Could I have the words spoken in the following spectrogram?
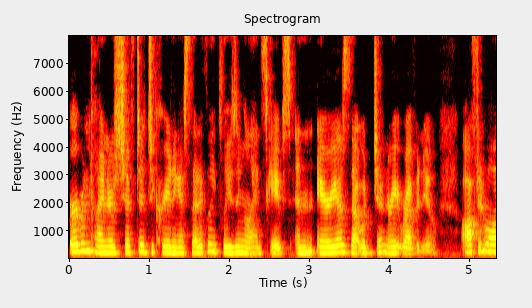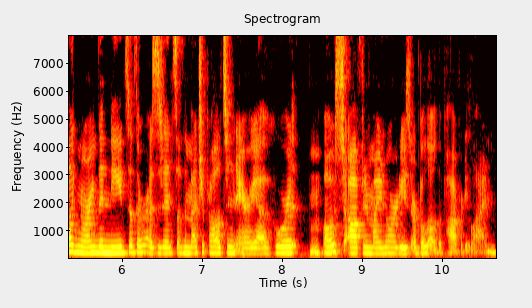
urban planners shifted to creating aesthetically pleasing landscapes in areas that would generate revenue, often while ignoring the needs of the residents of the metropolitan area who were most often minorities or below the poverty line.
